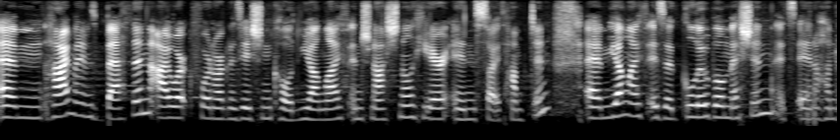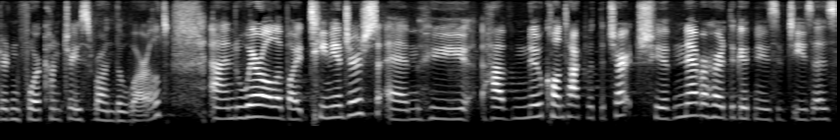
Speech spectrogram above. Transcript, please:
Um, hi, my name is Bethan. I work for an organisation called Young Life International here in Southampton. Um, Young Life is a global mission. It's in 104 countries around the world, and we're all about teenagers um, who have no contact with the church, who have never heard the good news of Jesus.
